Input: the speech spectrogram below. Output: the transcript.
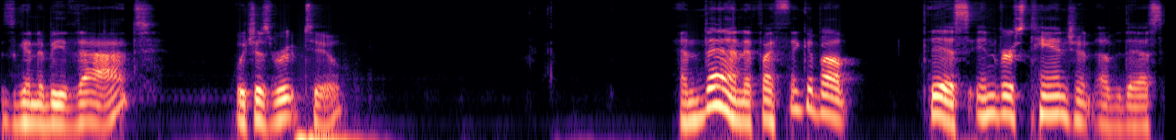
is going to be that, which is root 2. And then if I think about this, inverse tangent of this,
